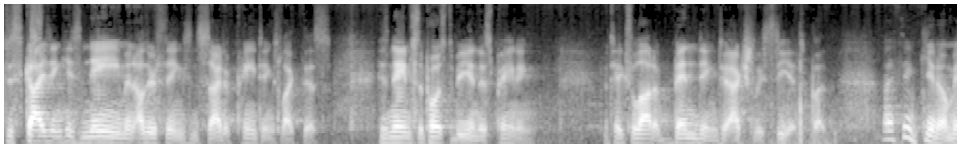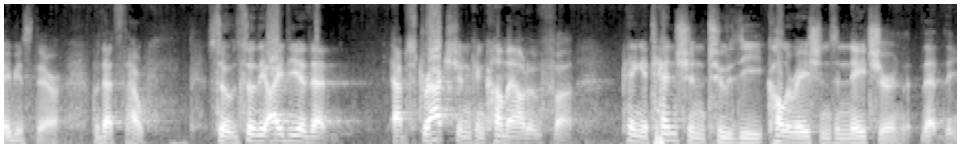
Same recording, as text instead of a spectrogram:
disguising his name and other things inside of paintings like this. His name's supposed to be in this painting. It takes a lot of bending to actually see it, but I think, you know, maybe it's there. But that's how. So, so the idea that abstraction can come out of. Uh, paying attention to the colorations in nature that the,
